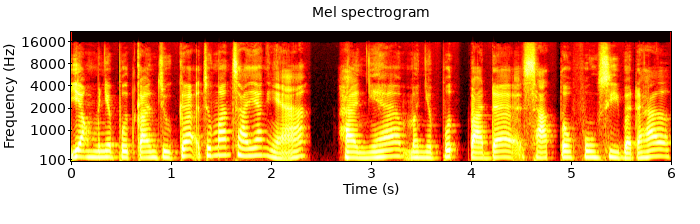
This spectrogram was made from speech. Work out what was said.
yang menyebutkan juga, cuman sayangnya hanya menyebut pada satu fungsi, padahal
